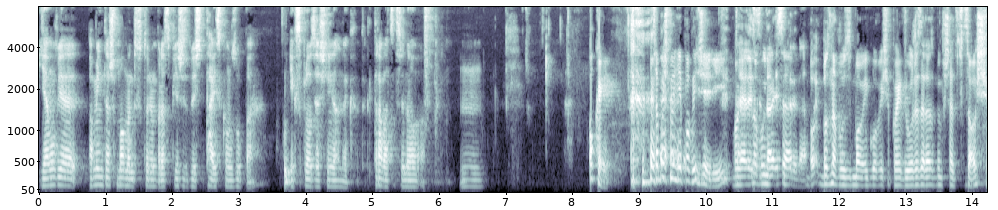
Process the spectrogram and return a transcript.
Ja mówię, pamiętasz moment, w którym po raz pierwszy zjadłeś tajską zupę? Eksplozja ślinanek. Tak, trawa cytrynowa. Mm. Okej, co byśmy nie powiedzieli, bo ja znowu nie chcę, bo, bo znowu z mojej głowy się pojawiło, że zaraz bym wszedł w coś,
